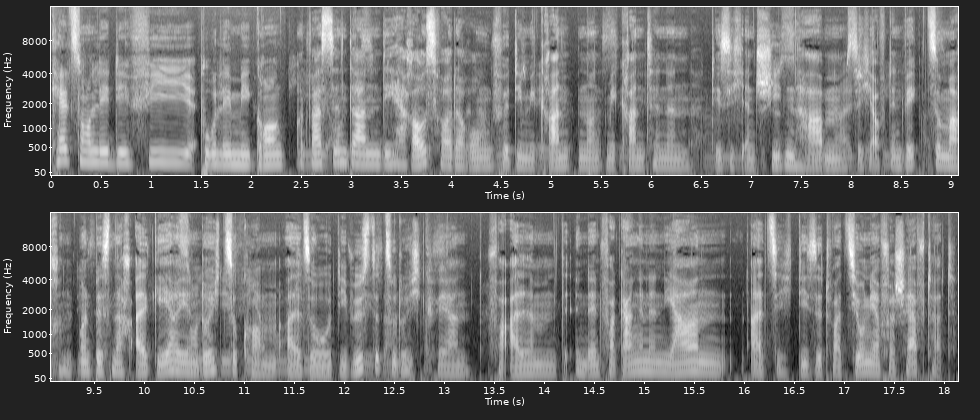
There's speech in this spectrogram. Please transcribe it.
quels sont les défis pour les migrants? Und was sind dann die Herausforderungen für die Migranten und Migrantinnen, die sich entschieden haben, sich auf den Weg zu machen und bis nach Algerien durchzukommen, also die Wüste zu durchqueren? Vor allem in den vergangenen Jahren, als sich die Situation ja verschärft hat.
